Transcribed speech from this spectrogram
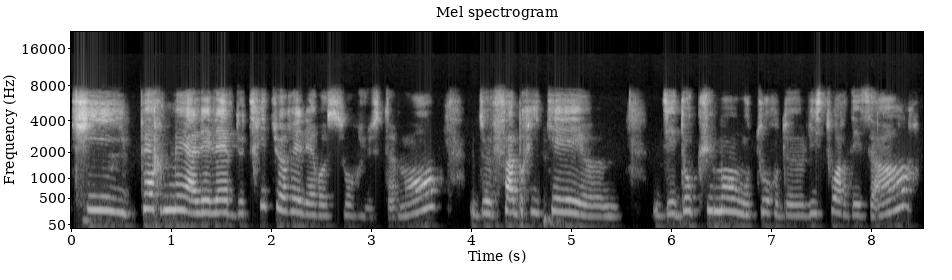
qui permet à l'élève de triturer les ressources justement, de fabriquer euh, des documents autour de l'histoire des arts,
